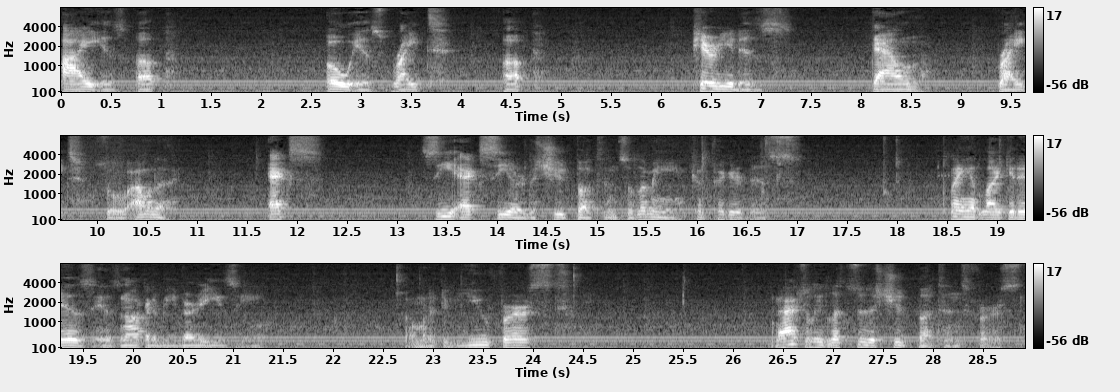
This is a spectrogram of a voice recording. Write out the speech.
I is up O is right up period is down right. So I'm gonna X, Z, X, C are the shoot buttons. So let me configure this. Playing it like it is is not gonna be very easy. So I'm gonna do U first. And actually, let's do the shoot buttons first.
